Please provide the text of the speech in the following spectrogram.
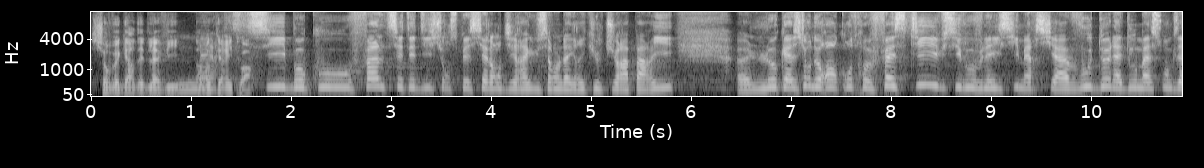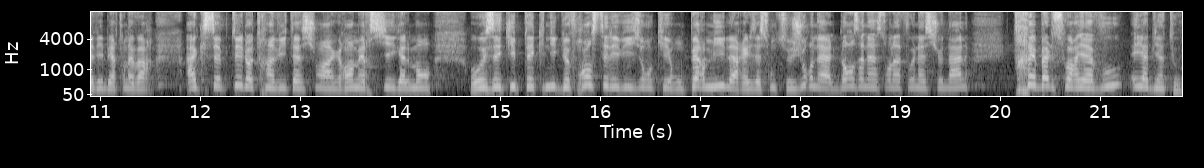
si on veut garder de la vie dans nos territoires. Merci beaucoup. Fin de cette édition spéciale en direct du Salon de l'Agriculture à Paris. Euh, l'occasion de rencontres festives si vous venez ici. Merci à vous deux, Nadou Masson, Xavier Bertrand, d'avoir accepté notre invitation. Un grand merci également aux équipes techniques de France Télévisions qui ont permis la réalisation de ce journal dans un instant l'info nationale. Très belle soirée à vous et à bientôt.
